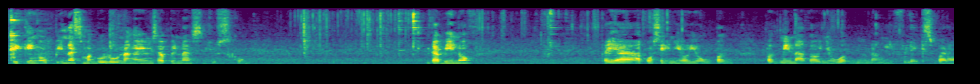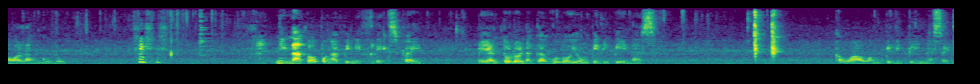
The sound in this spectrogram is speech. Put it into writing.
Speaking of Pinas, magulo na ngayon sa Pinas. Diyos ko. Gabi, no? Kaya ako sa inyo, yung pag, pag ninakaw nyo, huwag nyo nang i-flex para walang gulo. ninakaw pa nga piniflex pa eh. Ayan tuloy nagkagulo yung Pilipinas. Kawawang Pilipinas eh.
